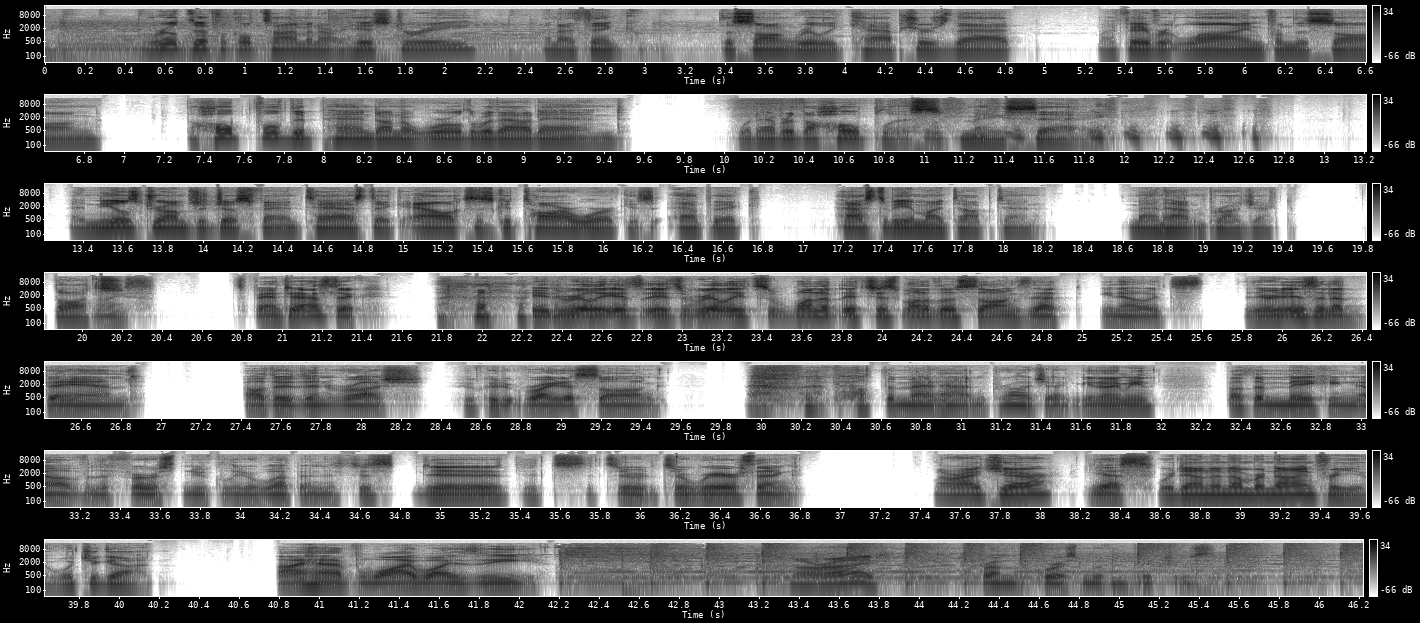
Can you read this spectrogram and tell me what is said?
real difficult time in our history. And I think the song really captures that. My favorite line from the song The hopeful depend on a world without end. whatever the hopeless may say. and Neil's drums are just fantastic. Alex's guitar work is epic. Has to be in my top 10. Manhattan Project. Thoughts? Nice. It's fantastic. it really is. It's really, it's one of, it's just one of those songs that, you know, it's, there isn't a band other than Rush who could write a song about the Manhattan Project. You know what I mean? About the making of the first nuclear weapon. It's just, uh, it's, it's a, it's a rare thing. All right, Jer. Yes. We're down to number nine for you. What you got? I have YYZ All right. from, of course, moving pictures.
